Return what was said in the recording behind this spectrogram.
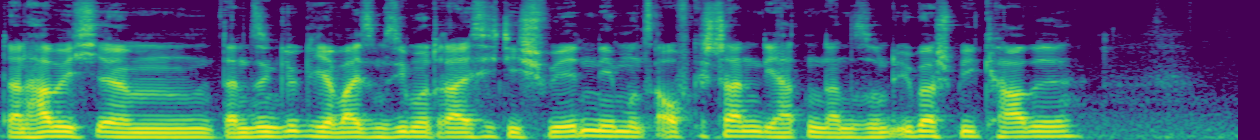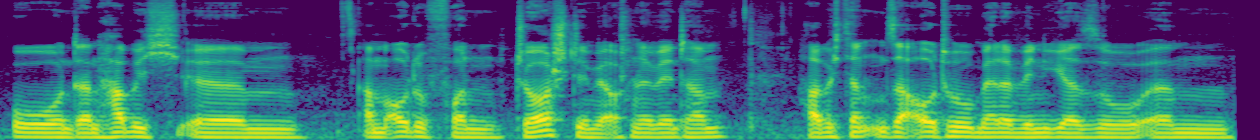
Dann habe ich, ähm, dann sind glücklicherweise um 7.30 Uhr die Schweden neben uns aufgestanden, die hatten dann so ein Überspielkabel. Und dann habe ich ähm, am Auto von Josh, den wir auch schon erwähnt haben, habe ich dann unser Auto mehr oder weniger so ähm,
